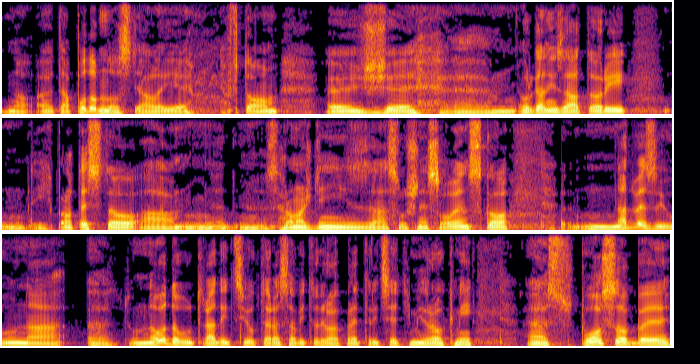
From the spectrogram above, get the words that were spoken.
No, e, tá podobnosť ale je v tom, že organizátori tých protestov a zhromaždení za slušné Slovensko nadvezujú na e, tú novodobú tradíciu, ktorá sa vytvorila pred 30 rokmi, e, spôsobe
